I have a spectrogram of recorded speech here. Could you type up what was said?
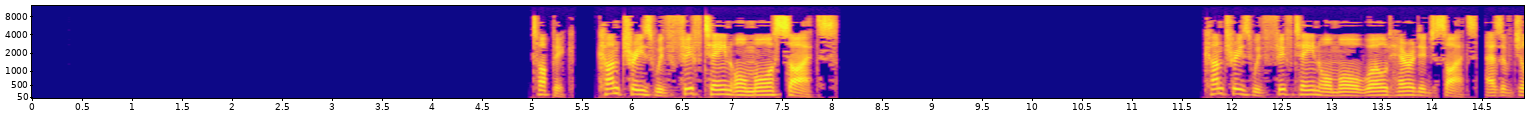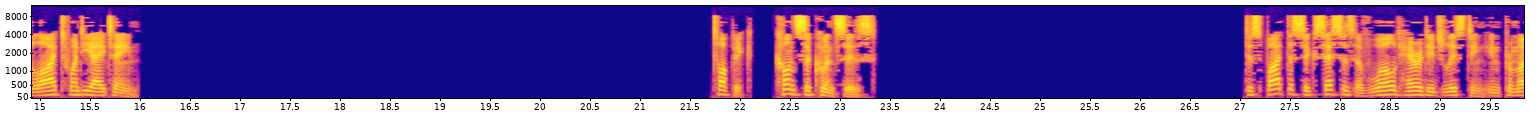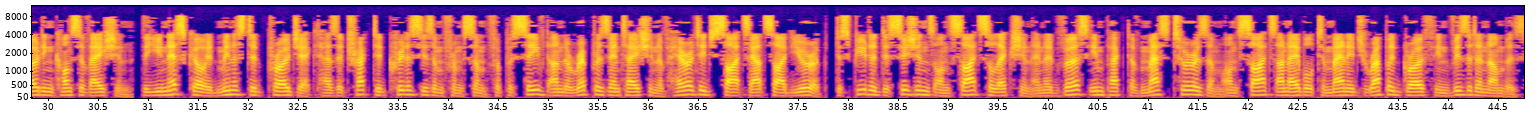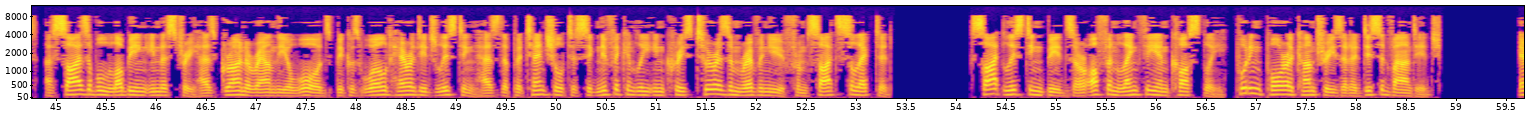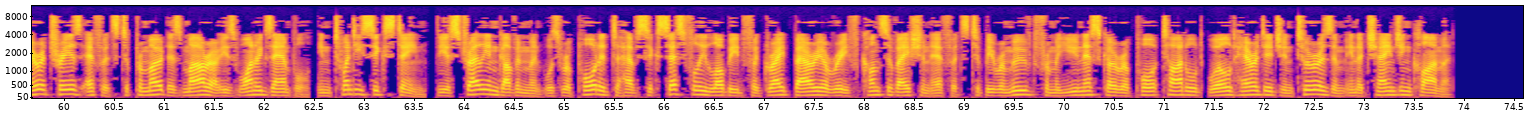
Topic. Countries with 15 or more sites. Countries with 15 or more World Heritage Sites, as of July 2018 Consequences Despite the successes of World Heritage listing in promoting conservation, the UNESCO-administered project has attracted criticism from some for perceived under-representation of heritage sites outside Europe, disputed decisions on site selection and adverse impact of mass tourism on sites unable to manage rapid growth in visitor numbers. A sizable lobbying industry has grown around the awards because World Heritage listing has the potential to significantly increase tourism revenue from sites selected. Site listing bids are often lengthy and costly, putting poorer countries at a disadvantage. Eritrea's efforts to promote Asmara is one example. In 2016, the Australian government was reported to have successfully lobbied for Great Barrier Reef conservation efforts to be removed from a UNESCO report titled World Heritage and Tourism in a Changing Climate.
